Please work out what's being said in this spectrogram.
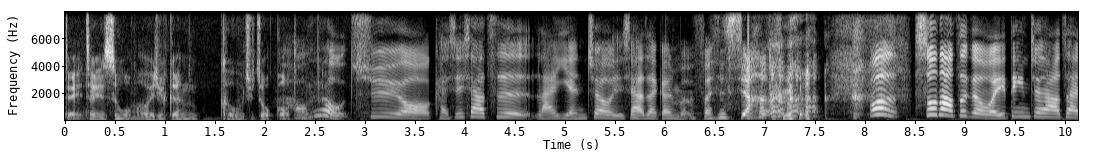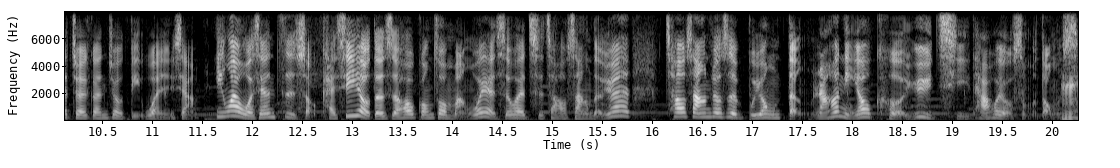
对，这也是我们会去跟客户去做沟通的。好有趣哦，凯西，下次来研究一下，再跟你们分享。不过说到这个，我一定就要再追根究底问一下，因为我先自首。凯西有的时候工作忙，我也是会吃超商的，因为超商就是不用等，然后你又可预期它会有什么东西，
